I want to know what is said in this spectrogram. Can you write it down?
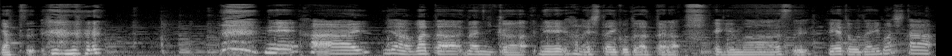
やつ。ねはーい。じゃあまた何かね、話したいことあったらあげます。ありがとうございました。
